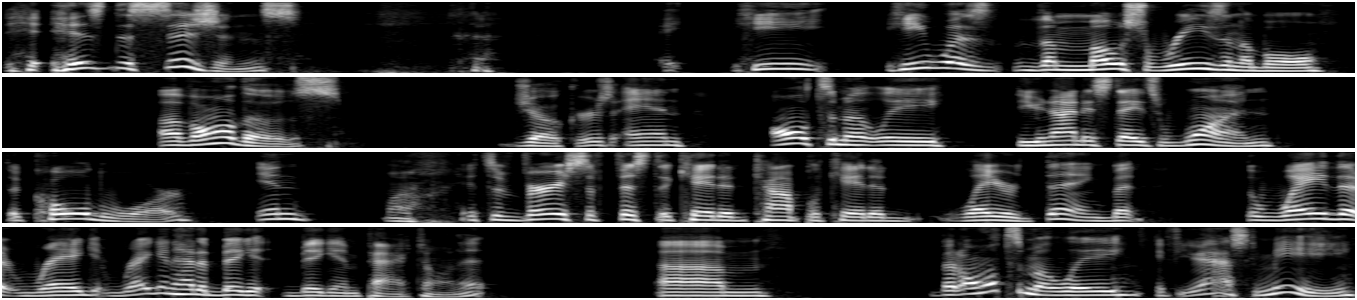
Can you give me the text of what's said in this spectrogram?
his decisions. he he was the most reasonable of all those jokers, and ultimately the United States won the Cold War in well, it's a very sophisticated, complicated, layered thing, but the way that Reagan Reagan had a big big impact on it. Um, but ultimately, if you ask me,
